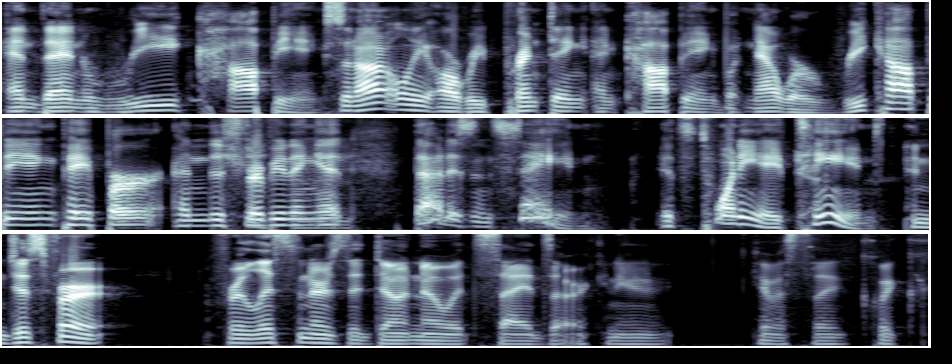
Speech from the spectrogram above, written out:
And then recopying. So not only are we printing and copying, but now we're recopying paper and distributing it. That is insane. It's 2018. And just for for listeners that don't know what sides are, can you give us the quick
